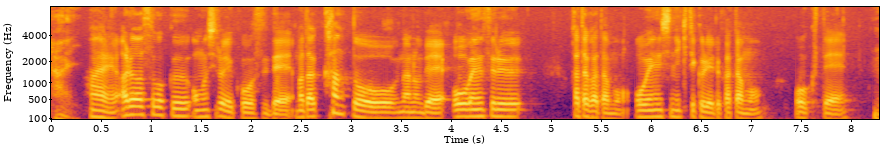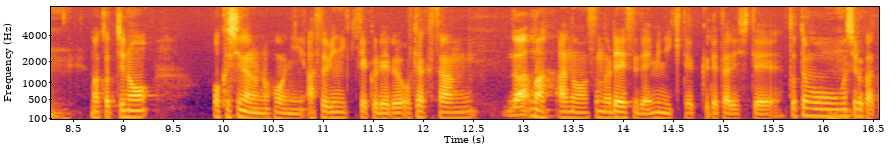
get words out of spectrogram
はい、はい、あれはすごく面白いコースでまた関東なので応援する方々も応援しに来てくれる方も多くて、うん、まあ、こっちの奥信濃の方に遊びに来てくれるお客さんが、まあ、あのそのレースで見に来てくれたりしてとても面白かっ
